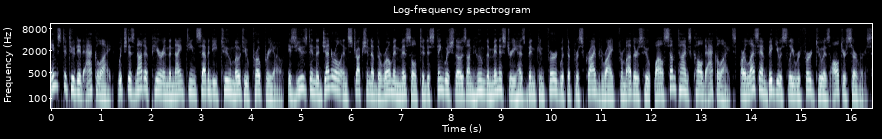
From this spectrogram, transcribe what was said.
Instituted acolyte, which does not appear in the 1972 motu proprio, is used in the general instruction of the Roman Missal to distinguish those on whom the ministry has been conferred with the prescribed rite from others who, while sometimes called acolytes, are less ambiguously referred to as altar servers.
